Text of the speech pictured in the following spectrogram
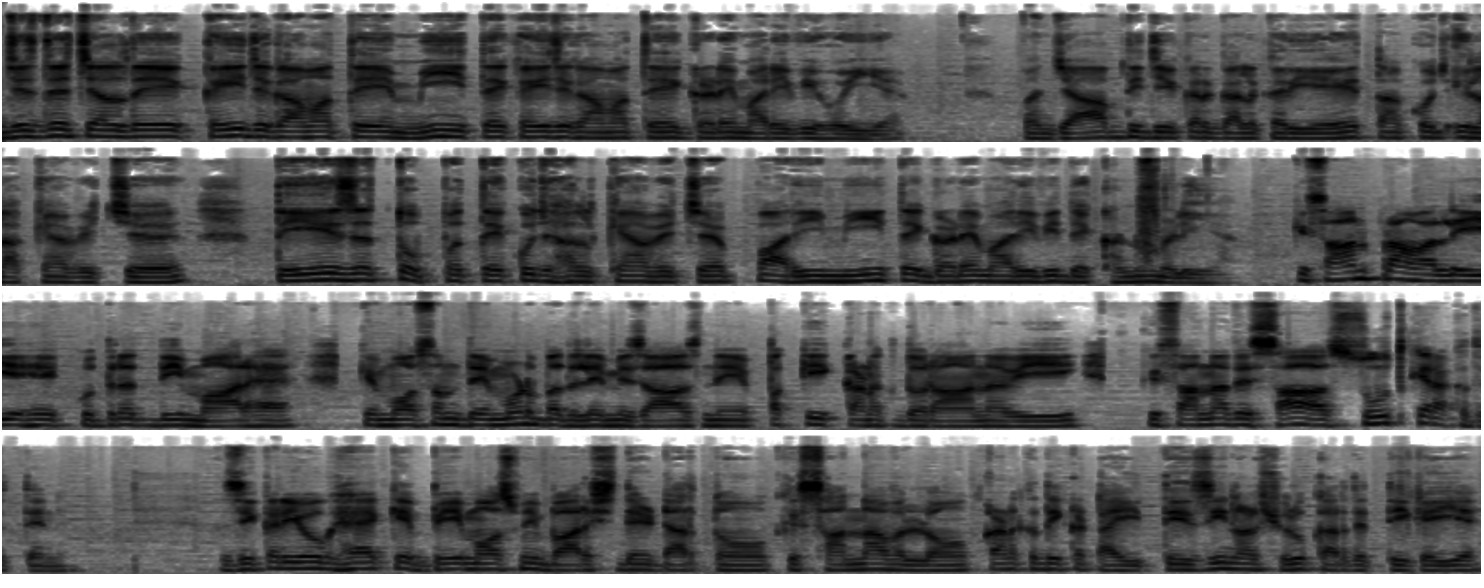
ਜਿਸ ਦੇ ਚਲਦੇ ਕਈ ਜਗ੍ਹਾਵਾਂ ਤੇ ਮੀਂਹ ਤੇ ਕਈ ਜਗ੍ਹਾਵਾਂ ਤੇ ਗੜੇਮਾਰੀ ਵੀ ਹੋਈ ਹੈ। ਪੰਜਾਬ ਦੀ ਜੇਕਰ ਗੱਲ ਕਰੀਏ ਤਾਂ ਕੁਝ ਇਲਾਕਿਆਂ ਵਿੱਚ ਤੇਜ਼ ਧੁੱਪ ਤੇ ਕੁਝ ਹਲਕਿਆਂ ਵਿੱਚ ਭਾਰੀ ਮੀਂਹ ਤੇ ਗੜੇਮਾਰੀ ਵੀ ਦੇਖਣ ਨੂੰ ਮਿਲੀ ਹੈ। ਕਿਸਾਨ ਭਰਾਵਾਂ ਲਈ ਇਹ ਕੁਦਰਤ ਦੀ ਮਾਰ ਹੈ ਕਿ ਮੌਸਮ ਦੇ ਮੁੜ ਬਦਲੇ ਮਿਜ਼ਾਜ ਨੇ ਪੱਕੀ ਕਣਕ ਦੌਰਾਨ ਵੀ ਕਿਸਾਨਾਂ ਦੇ ਸਾਹ ਸੂਤ ਕੇ ਰੱਖ ਦਿੱਤੇ ਨੇ। ਜ਼ਿਕਰਯੋਗ ਹੈ ਕਿ ਬੇਮੌਸਮੀ ਬਾਰਿਸ਼ ਦੇ ਡਰ ਤੋਂ ਕਿਸਾਨਾਂ ਵੱਲੋਂ ਕਣਕ ਦੀ ਕਟਾਈ ਤੇਜ਼ੀ ਨਾਲ ਸ਼ੁਰੂ ਕਰ ਦਿੱਤੀ ਗਈ ਹੈ।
